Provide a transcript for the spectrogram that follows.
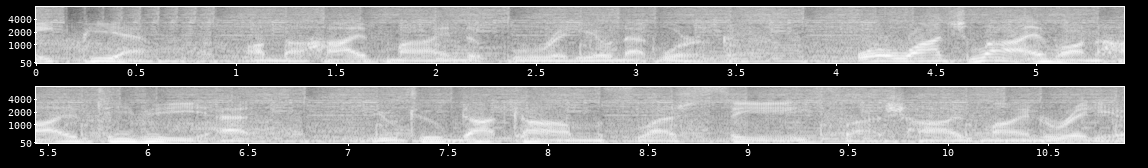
8 p.m. on the Hive Mind Radio Network. Or watch live on Hive TV at youtube.com slash c slash Hive Mind Radio.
